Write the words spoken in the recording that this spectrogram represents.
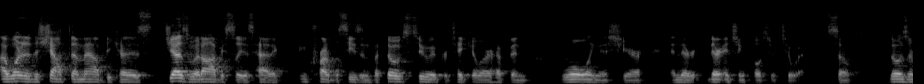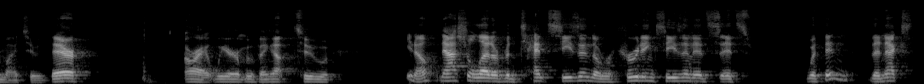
I wanted to shout them out because Jesuit obviously has had an incredible season, but those two in particular have been rolling this year, and they're they're inching closer to it. So those are my two there. All right, we are moving up to you know national letter of intent season, the recruiting season. It's it's within the next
